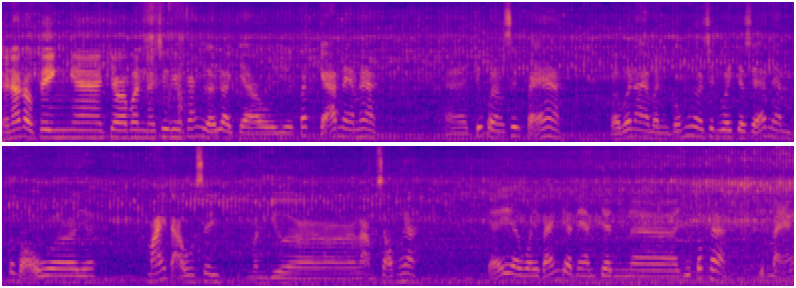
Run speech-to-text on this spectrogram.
để nói đầu tiên à, cho bên siêu thiên thắng gửi lời chào tất cả anh em ha. À, chúc anh em sức khỏe ha. Rồi bữa nay mình cũng à, xin quay chia sẻ anh em một cái bộ à, máy tạo oxy mình vừa làm xong ha. Để quay bán cho anh em trên youtube ha trên mạng.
